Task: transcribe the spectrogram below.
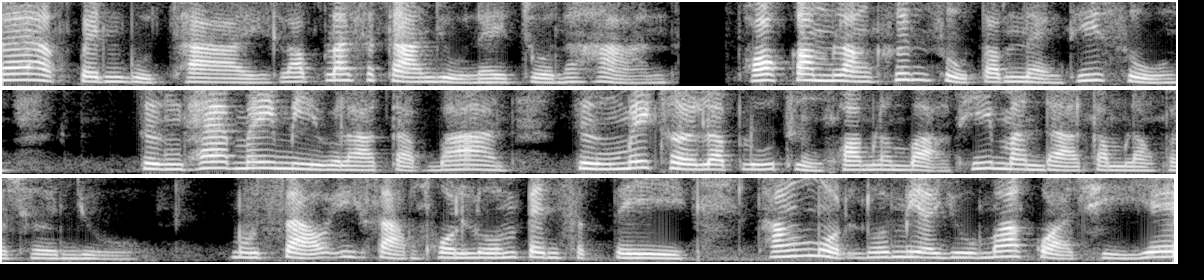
แรกเป็นบุตรชายรับราชการอยู่ในจวนทหาร เพราะกำลังขึ้นสู่ตำแหน่งที่สูง จึงแทบไม่มีเวลากลับบ้าน จึงไม่เคยรับรู้ถึงความลำบากที่มันดากำลังเผชิญอยู่ บุตรสาวอีกสามคนล้วนเป็นสตรี ทั้งหมดล้วนมีอายุมากกว่าชีเย่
